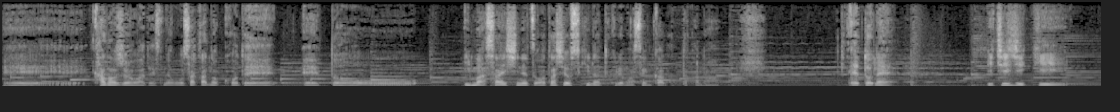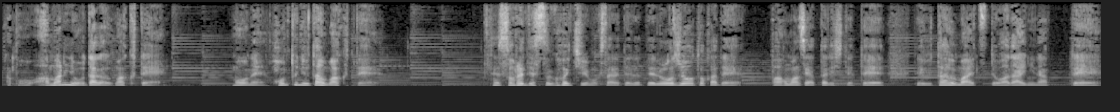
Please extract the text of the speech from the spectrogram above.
えー、彼女はですね、大阪の子で、えっ、ー、と、今最新のやつ私を好きになってくれませんかだったかな。えっ、ー、とね、一時期、もうあまりにも歌が上手くて、もうね、本当に歌上手くて、で、それですごい注目されて、で、路上とかでパフォーマンスやったりしてて、で、歌うまいっつって話題になって、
